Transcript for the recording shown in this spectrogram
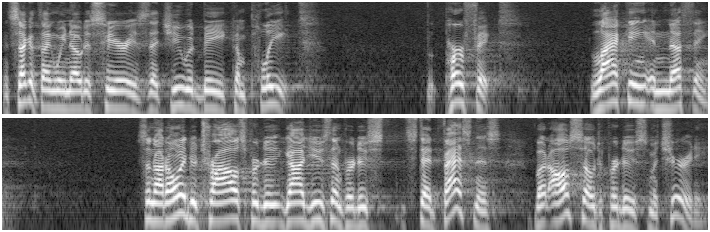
The second thing we notice here is that you would be complete, perfect, lacking in nothing. So, not only do trials produce, God use them to produce steadfastness, but also to produce maturity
